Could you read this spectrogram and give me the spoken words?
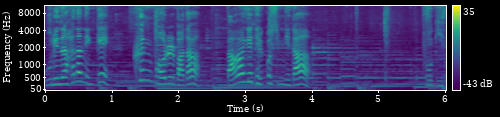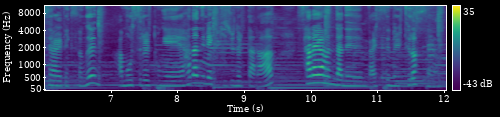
우리는 하나님께 큰 벌을 받아 망하게 될 것입니다. 북이스라엘 백성은 아모스를 통해 하나님의 기준을 따라 살아야 한다는 말씀을 들었어요.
